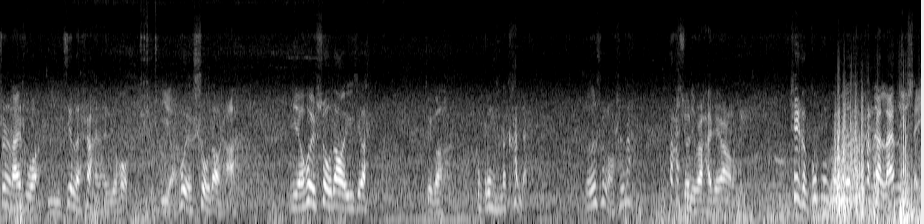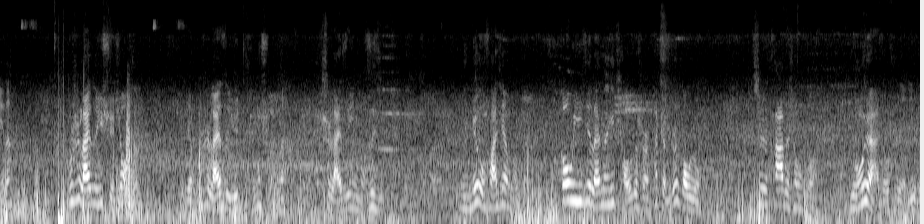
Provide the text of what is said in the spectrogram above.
甚至来说，你进了上海大学之后，也会受到啥？也会受到一些这个不公平的看待。有的说：“老师呢？大学里边还这样吗？”这个公不公平的看待来自于谁呢？不是来自于学校，也不是来自于同学们。是来自于你自己，你没有发现吗？高一进来那些条子生，他整个高中，其实他的生活永远都是有一种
